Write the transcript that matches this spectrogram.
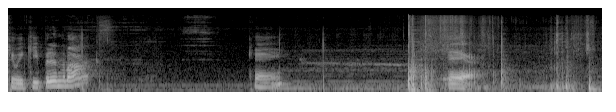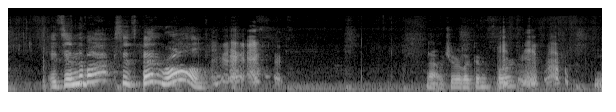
Can we keep it in the box? Okay. There. It's in the box. It's been rolled. Not what you were looking for? Yeah.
